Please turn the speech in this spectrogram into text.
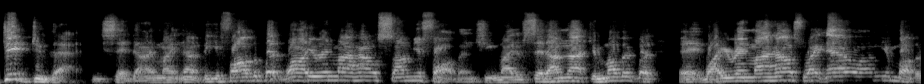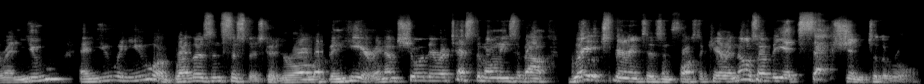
did do that. He said, I might not be your father, but while you're in my house, I'm your father. And she might have said, I'm not your mother, but hey, while you're in my house right now, I'm your mother. And you and you and you are brothers and sisters because you're all up in here. And I'm sure there are testimonies about great experiences in foster care, and those are the exception to the rule.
